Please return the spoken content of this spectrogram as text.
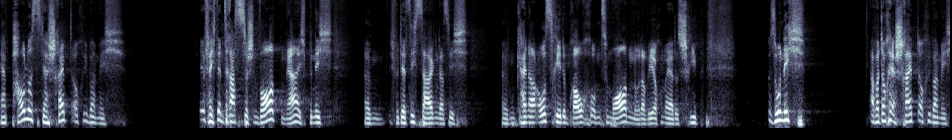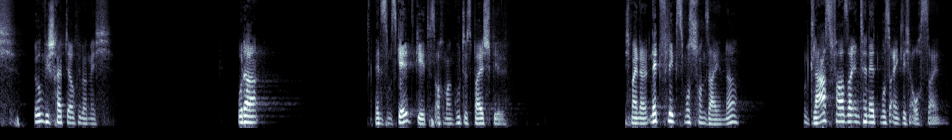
Herr Paulus, der schreibt auch über mich. Vielleicht in drastischen Worten. Ja, ich bin nicht, ähm, ich würde jetzt nicht sagen, dass ich ähm, keine Ausrede brauche, um zu morden oder wie auch immer er das schrieb. So nicht. Aber doch, er schreibt auch über mich. Irgendwie schreibt er auch über mich. Oder wenn es ums Geld geht, ist auch mal ein gutes Beispiel. Ich meine, Netflix muss schon sein, ne? Und Glasfaser-Internet muss eigentlich auch sein.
